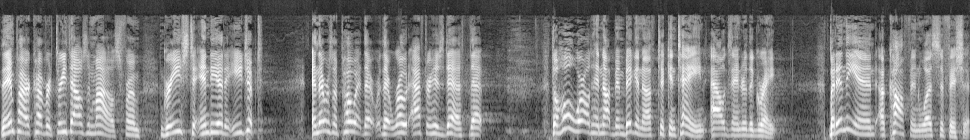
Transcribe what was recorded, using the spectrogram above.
The empire covered 3,000 miles from Greece to India to Egypt. And there was a poet that, that wrote after his death that the whole world had not been big enough to contain Alexander the Great. But in the end, a coffin was sufficient.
